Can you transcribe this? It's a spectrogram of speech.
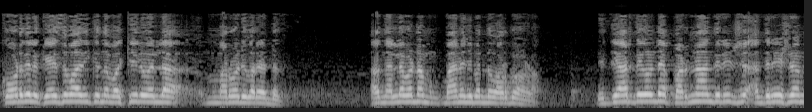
കോടതിയിൽ കേസ് വാദിക്കുന്ന വക്കീലുമല്ല മറുപടി പറയേണ്ടത്. അത് നല്ലവണ്ണം മാനേജ്മെന്റിന് ഓർമ്മ വേണം. വിദ്യാർത്ഥികളുടെ പഠനാന്തരീക്ഷ അന്തരീക്ഷം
